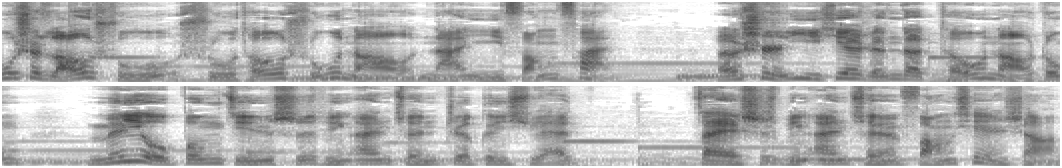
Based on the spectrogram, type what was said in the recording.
不是老鼠鼠头鼠脑难以防范，而是一些人的头脑中没有绷紧食品安全这根弦，在食品安全防线上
